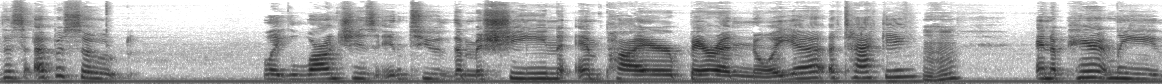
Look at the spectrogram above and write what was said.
this episode like launches into the machine empire Baranoia attacking mm-hmm. and apparently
